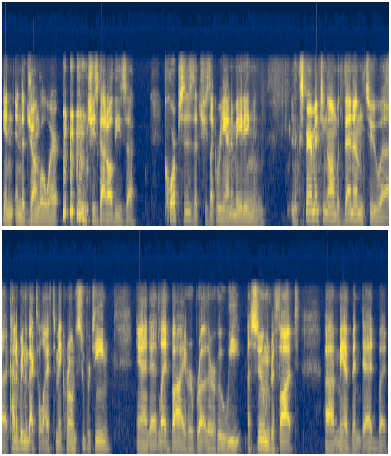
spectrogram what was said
in in the jungle where she's got all these uh, corpses that she's like reanimating and, and experimenting on with venom to uh, kind of bring them back to life to make her own super team. And uh, led by her brother, who we assumed or thought uh, may have been dead, but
